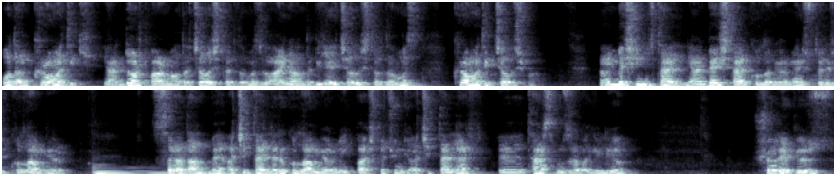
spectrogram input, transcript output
O da kromatik. Yani dört parmağı da çalıştırdığımız ve aynı anda bileği çalıştırdığımız kromatik çalışma. Ben 5. tel yani 5 tel kullanıyorum. En üst teli kullanmıyorum. Sıradan ve açık telleri kullanmıyorum ilk başta. Çünkü açık teller e, ters mızraba geliyor. Şöyle yapıyoruz.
